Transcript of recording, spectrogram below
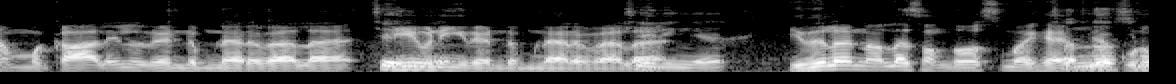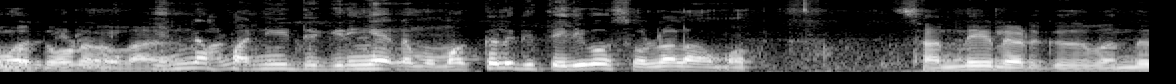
நம்ம காலையில ரெண்டு மணி நேரம் வேலை. ஈவினிங் ரெண்டு மணி நேரம் வேலை. இதுல நல்ல சந்தோஷமா ஹேப்பியா குடும்பத்தோட நல்லா. என்ன பண்ணிட்டு இருக்கீங்க? நம்ம மக்களுக்கு தெளிவா சொல்லலாமா? சந்தையில் எடுக்கிறது வந்து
